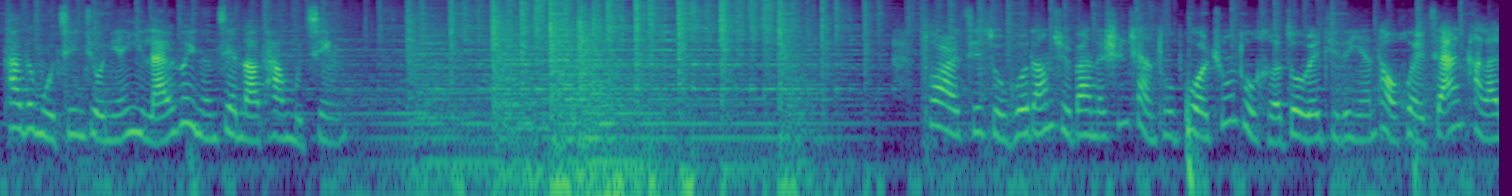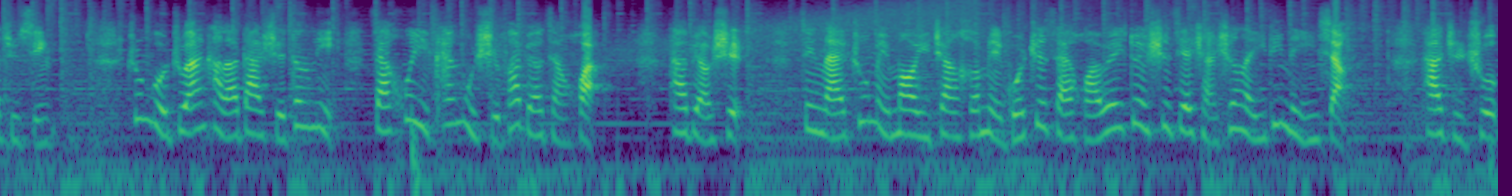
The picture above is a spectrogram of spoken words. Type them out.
他的母亲九年以来未能见到他母亲。土耳其祖国党举办的“生产突破，中土合作”为题的研讨会在安卡拉举行。中国驻安卡拉大使邓丽在会议开幕时发表讲话。他表示，近来中美贸易战和美国制裁华为对世界产生了一定的影响。他指出，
